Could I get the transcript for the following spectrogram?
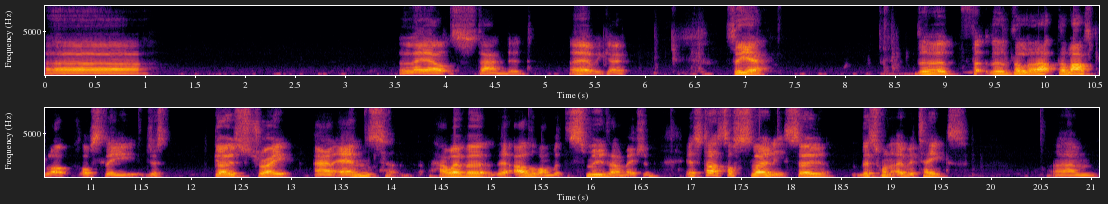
Uh, layout standard. There we go. So yeah, the, the the the last block obviously just goes straight and ends. However, the other one with the smooth animation, it starts off slowly. So this one overtakes um,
